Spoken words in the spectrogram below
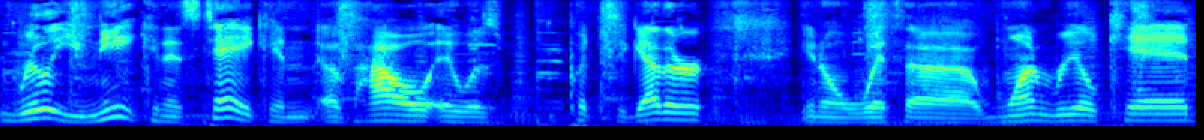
really unique in its take and of how it was put together, you know, with uh, one real kid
